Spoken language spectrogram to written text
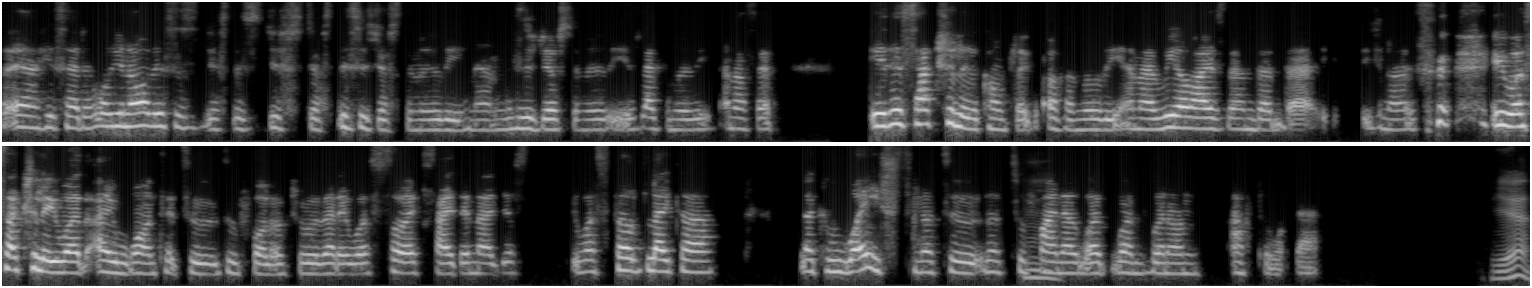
uh, he said well you know this is just this just just this is just a movie man. This is just a movie. It's like a movie. And i said it is actually the conflict of a movie. And i realized then that that you know it was actually what i wanted to to follow through that it was so exciting i just it was felt like a like a waste not to not to mm. find out what what went on after what that yeah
